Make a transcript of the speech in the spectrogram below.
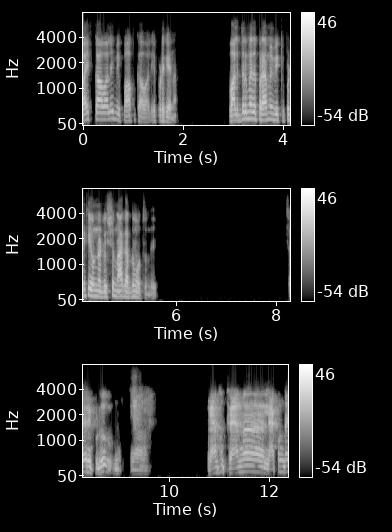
వైఫ్ కావాలి మీ పాప కావాలి ఎప్పటికైనా. వాళ్ళిద్దరి మీద ప్రేమ మీకు ఇప్పటికీ ఉన్న విషయం నాకు అర్థమవుతుంది. సార్ ఇప్పుడు ప్రేమ ప్రేమ లేకుండా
